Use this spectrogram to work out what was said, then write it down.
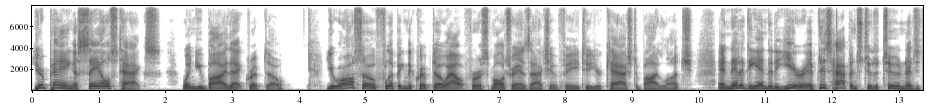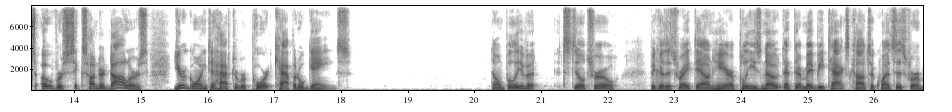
you're paying a sales tax when you buy that crypto. You're also flipping the crypto out for a small transaction fee to your cash to buy lunch. And then at the end of the year, if this happens to the tune that it's over $600, you're going to have to report capital gains. Don't believe it. It's still true because it's right down here. Please note that there may be tax consequences for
